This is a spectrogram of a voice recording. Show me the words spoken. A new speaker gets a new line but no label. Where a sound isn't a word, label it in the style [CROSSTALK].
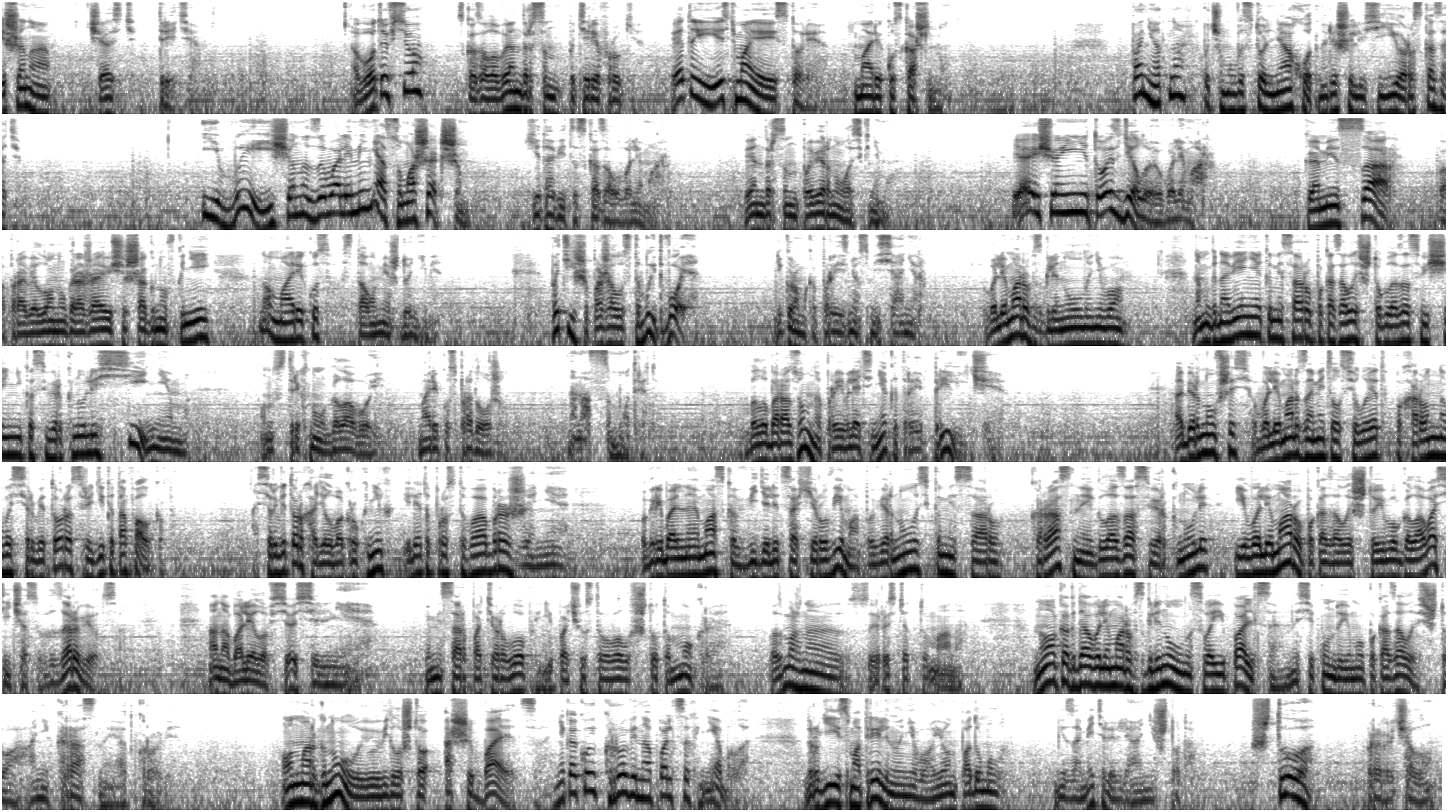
Тишина. Часть третья. Вот и все, сказала Вендерсон, потерев руки. Это и есть моя история. Марикус кашлянул. Понятно, почему вы столь неохотно решились ее рассказать. И вы еще называли меня сумасшедшим, ядовито сказал Валимар. Вендерсон повернулась к нему. Я еще и не то сделаю, Валимар. Комиссар, поправил он угрожающе шагнув к ней, но Марикус встал между ними. Потише, пожалуйста, вы двое, негромко произнес миссионер. Валимар взглянул на него. На мгновение комиссару показалось, что глаза священника сверкнули синим. Он встряхнул головой. Марикус продолжил. На нас смотрят. Было бы разумно проявлять некоторое приличие. Обернувшись, Валимар заметил силуэт похоронного сервитора среди катафалков. Сервитор ходил вокруг них, или это просто воображение? Погребальная маска в виде лица Херувима повернулась к комиссару. Красные глаза сверкнули, и Валимару показалось, что его голова сейчас взорвется. Она болела все сильнее. Комиссар потер лоб и почувствовал что-то мокрое. Возможно, сырость от тумана. Ну а когда Валимар взглянул на свои пальцы, на секунду ему показалось, что они красные от крови. Он моргнул и увидел, что ошибается. Никакой крови на пальцах не было. Другие смотрели на него, и он подумал, не заметили ли они что-то. «Что?» – прорычал он.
